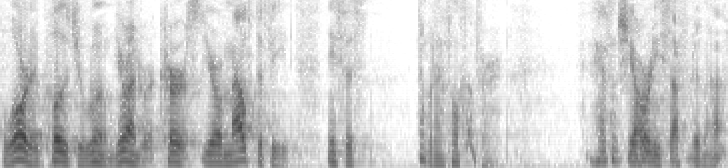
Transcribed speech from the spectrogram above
the Lord had closed your womb. You're under a curse. You're a mouth to feed. And he says, no, but I love her. Hasn't she already suffered enough?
